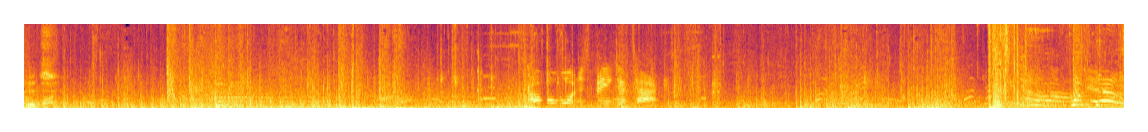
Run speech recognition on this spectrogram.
Bitch. Alpha 1 is being attacked. One down.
